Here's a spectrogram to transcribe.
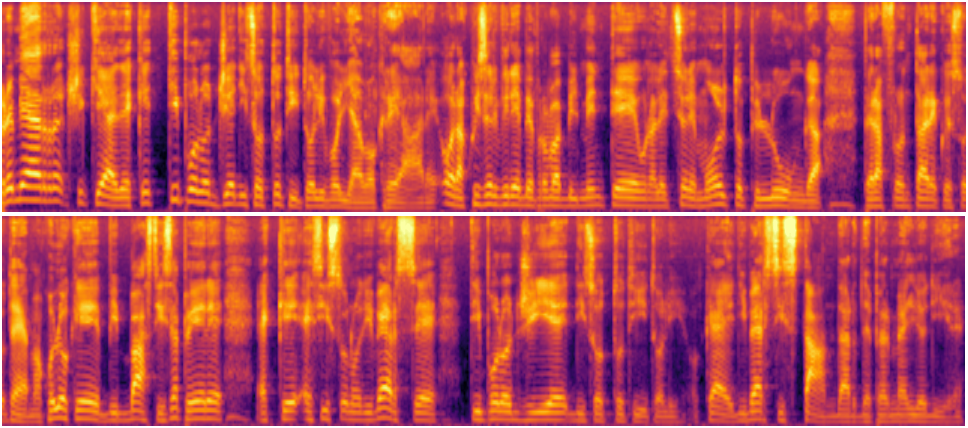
Premiere ci chiede che tipologia di sottotitoli vogliamo creare. Ora qui servirebbe probabilmente una lezione molto più lunga per affrontare questo tema. Quello che vi basti sapere è che esistono diverse tipologie di sottotitoli, ok? Diversi standard per meglio dire.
